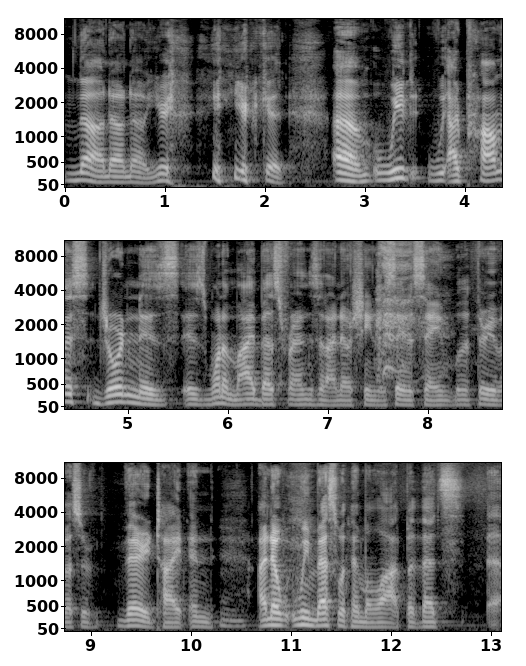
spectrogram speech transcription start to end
no, no, no. You're you're good. Um, we, we I promise Jordan is is one of my best friends, and I know Sheen will say the same. The three of us are very tight, and I know we mess with him a lot, but that's uh,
